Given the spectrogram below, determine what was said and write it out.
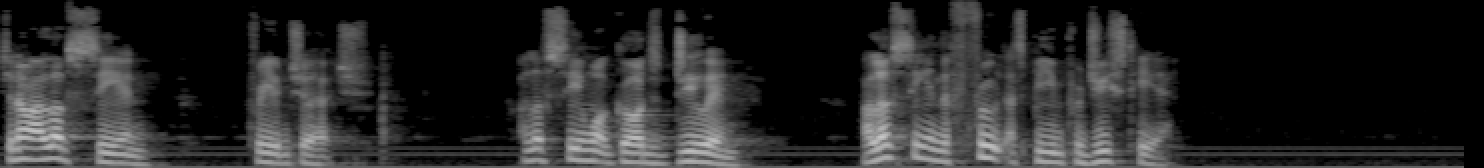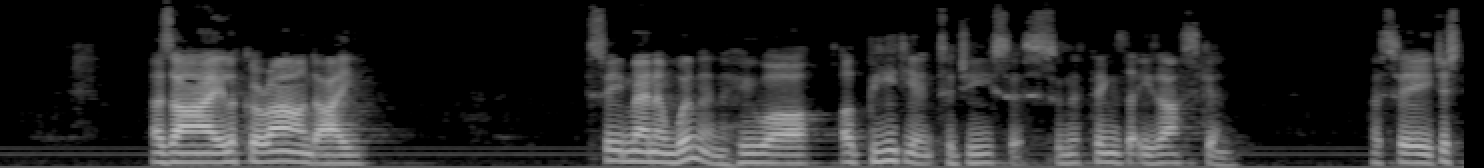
Do you know, I love seeing Freedom Church. I love seeing what God's doing. I love seeing the fruit that's being produced here. As I look around, I see men and women who are obedient to Jesus and the things that He's asking. I see, just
